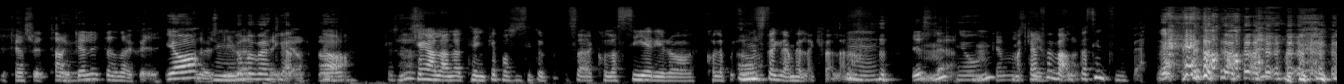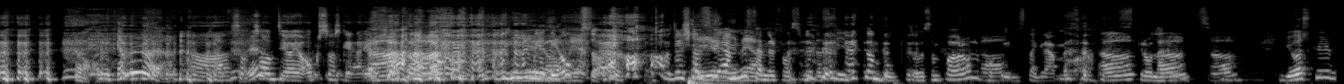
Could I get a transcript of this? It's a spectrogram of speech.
Du kanske tankar Mm. lite energi Ja, när du Mm. skriver. ja men verkligen. Ja. Precis. kan ju alla andra tänka på som sitter och så här, kollar serier och kollar på Ja. Instagram hela kvällen. Mm. Just det. Mm. Jo. Mm. Kan man Man kan förvalta sin tid bättre. Ja, det kan man göra. ja, så, sånt gör jag också ska jag Ja. erkänna. Du hinner med det också. Och det Det känns ju är ännu det. sämre för oss som inte har skrivit någon bok då, som bara håller på Ja. på Instagram och Ja, scrollar ja, runt. ja. Jag skulle,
